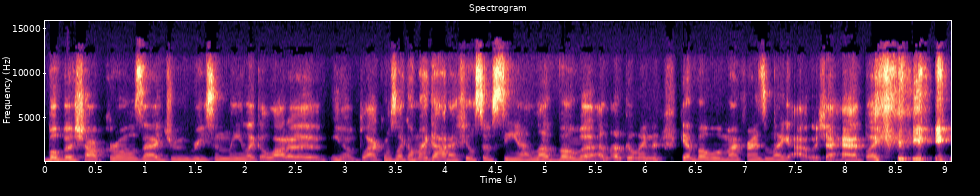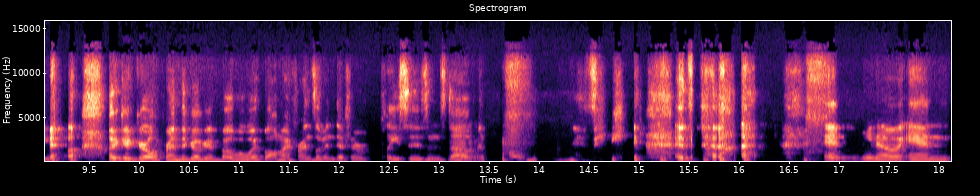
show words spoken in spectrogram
boba shop girls that i drew recently like a lot of you know black girls like oh my god i feel so seen. I love boba. I mm-hmm. love going to get boba with my friends. I'm like i wish i had like you know like a girlfriend to go get boba with all my friends live in different places and stuff Yeah. and, and, stuff. and you know and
